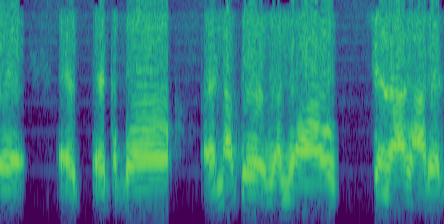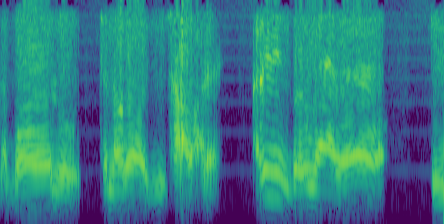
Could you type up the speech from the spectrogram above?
တဲ့အဲသဘောနောက်ပြရမြောင်းစဉ်းစားလာတဲ့သဘောလို့ကျွန်တော်တို့ယူဆပါတယ်အဲ့ဒီတုန်းကတော့ဒီ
